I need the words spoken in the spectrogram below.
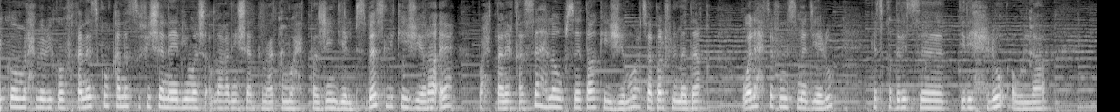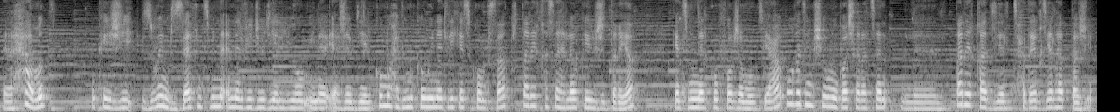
عليكم مرحبا بكم في قناتكم قناة صوفي شانيل. اليوم إن شاء الله غادي نشارك معكم واحد الطاجين ديال البسباس اللي كيجي رائع بواحد الطريقة سهلة وبسيطة كيجي معتبر في المذاق ولا حتى في النسمة ديالو. كتقدري ديريه حلو أولا آه، حامض وكيجي زوين بزاف. نتمنى أن الفيديو ديال اليوم ينال الإعجاب ديالكم. واحد المكونات اللي كتكون بساط بطريقة سهلة وكيوجد دغيا. كنتمنى لكم فرجة ممتعة وغادي نمشيو مباشرة للطريقة ديال التحضير ديال هذا الطاجين.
